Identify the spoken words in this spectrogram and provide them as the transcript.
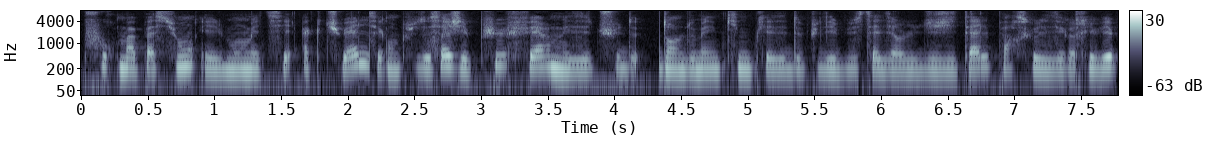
pour ma passion et mon métier actuel. C'est qu'en plus de ça, j'ai pu faire mes études dans le domaine qui me plaisait depuis le début, c'est-à-dire le digital, parce que les écoles privées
